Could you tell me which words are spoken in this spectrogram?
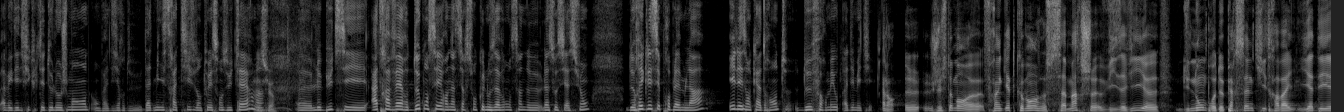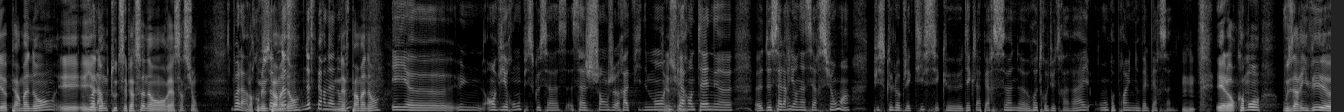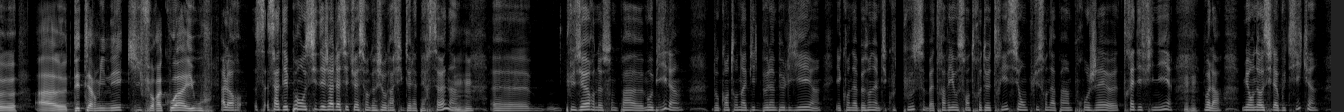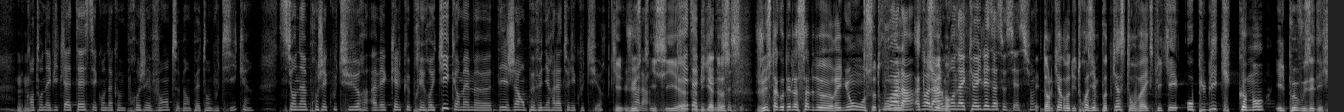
avec des difficultés de logement, on va dire d'administratif dans tous les sens du terme. Bien sûr. Euh, le but, c'est, à travers deux conseillers en insertion que nous avons au sein de l'association, de régler ces problèmes-là et les encadrantes de former à des métiers. Alors, euh, justement, euh, Fringuette, comment ça marche vis-à-vis euh, du nombre de personnes qui y travaillent? Il y a des permanents et, et il y a donc toutes ces personnes en réinsertion? Voilà. Alors, combien de permanents neuf, neuf permanents. Neuf permanents et euh, une, environ, puisque ça, change rapidement, Bien une sûr. quarantaine euh, de salariés en insertion, hein, puisque l'objectif, c'est que dès que la personne euh, retrouve du travail, on reprend une nouvelle personne. Et alors, comment vous arrivez euh, à déterminer qui fera quoi et où? Alors, ça, ça dépend aussi déjà de la situation géographique de la personne. Mhm. Euh, plusieurs ne sont pas mobiles. Donc, quand on habite Belin-Belier hein, et qu'on a besoin d'un petit coup de pouce, bah, travailler au centre de tri. Si en plus on n'a pas un projet euh, très défini, Mhm. voilà. Mais on a aussi la boutique. Mhm. Quand on habite la Teste et qu'on a comme projet vente, ben, on peut être en boutique. Si on a un projet couture avec quelques prérequis, quand même, euh, déjà, on peut venir à l'atelier couture, Qui est juste Voilà. ici qui euh, est à à Biganos Biganos, aussi. juste à côté de la salle de réunion où on se trouve Voilà, euh, voilà, où actuellement. on accueille les associations. Dans le cadre du troisième podcast, on va expliquer au public comment il peut vous aider.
